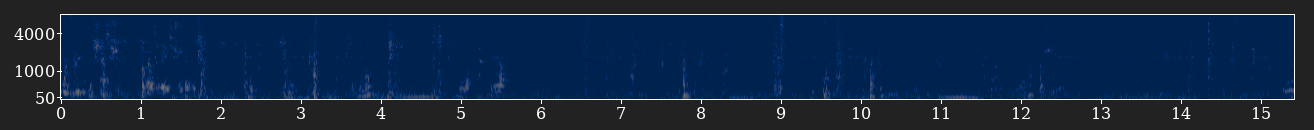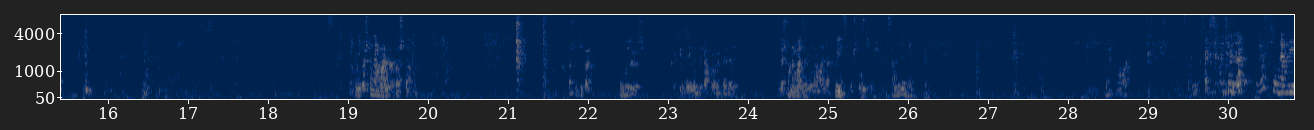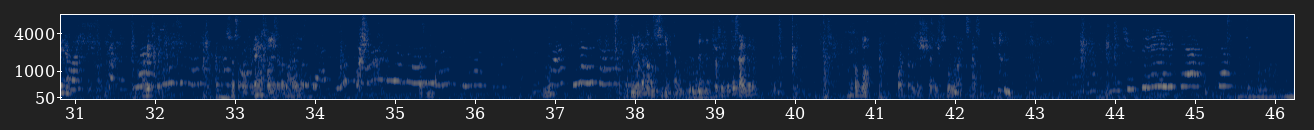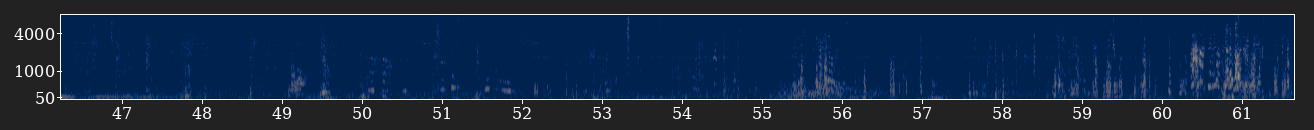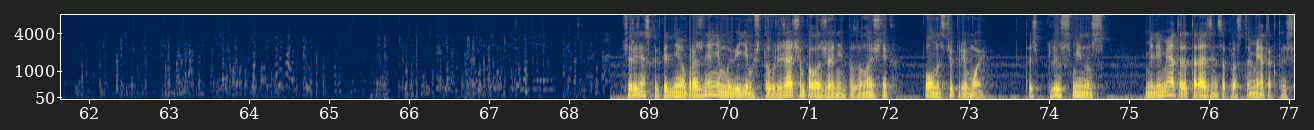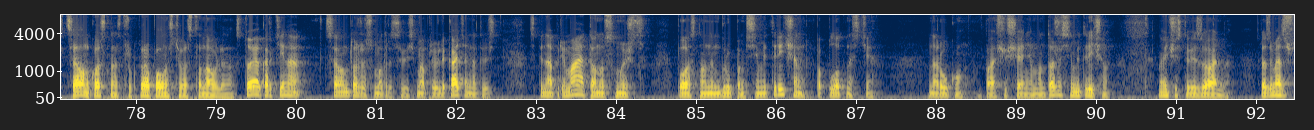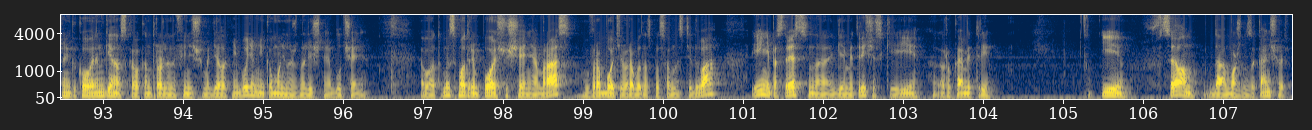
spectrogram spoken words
Дышишь, дышишь. Только разогрейся чуть добыть. Ну, вот так, перевод. Не то, что нормально, а то, что... То, что типа, ну, выживешь. Как ты взаимодействуешь, и так далее. Не то, что нормально, не нормально, а в принципе, что выживешь. На самом деле нет. Давление. Все сколько время сводится к одному глазу. Очень правильно. Разве не так? М? Не вот это вот сидит там. Сейчас я потрясаю берем. Ну-ка вдох. Форта защищать, еще с мясом. Через несколько дней упражнений мы видим, что в лежачем положении позвоночник полностью прямой. То есть плюс-минус миллиметр – это разница просто меток. То есть в целом костная структура полностью восстановлена. Стоя картина в целом тоже смотрится весьма привлекательно. То есть спина прямая, тонус мышц по основным группам симметричен, по плотности на руку, по ощущениям он тоже симметричен, но и чисто визуально. Разумеется, что никакого рентгеновского контроля на финише мы делать не будем, никому не нужно лишнее облучение. Вот. Мы смотрим по ощущениям раз, в работе в работоспособности 2 и непосредственно геометрически и руками 3. И в целом, да, можно заканчивать.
